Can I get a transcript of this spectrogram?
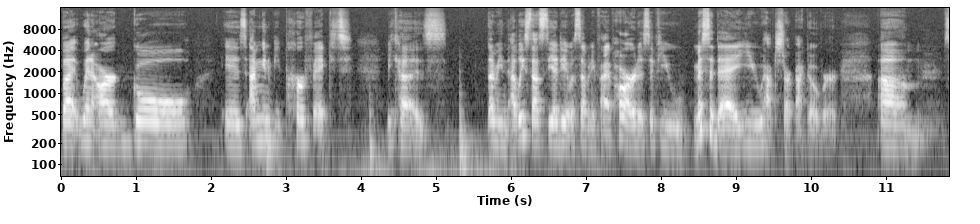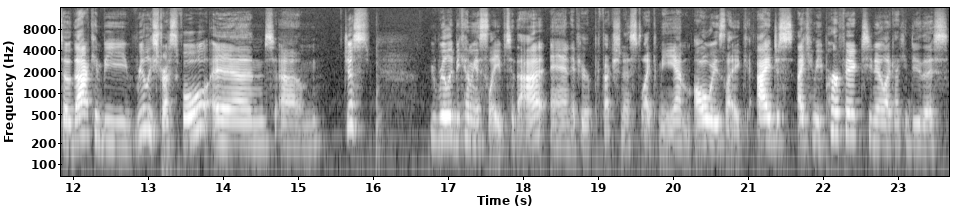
But when our goal is I'm going to be perfect because I mean, at least that's the idea with 75 hard is if you miss a day, you have to start back over. Um, so that can be really stressful and um, just really becoming a slave to that. And if you're a perfectionist like me, I'm always like, I just, I can be perfect, you know, like I can do this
